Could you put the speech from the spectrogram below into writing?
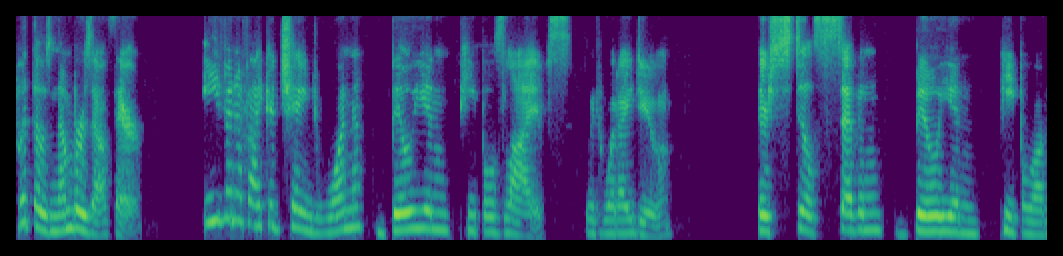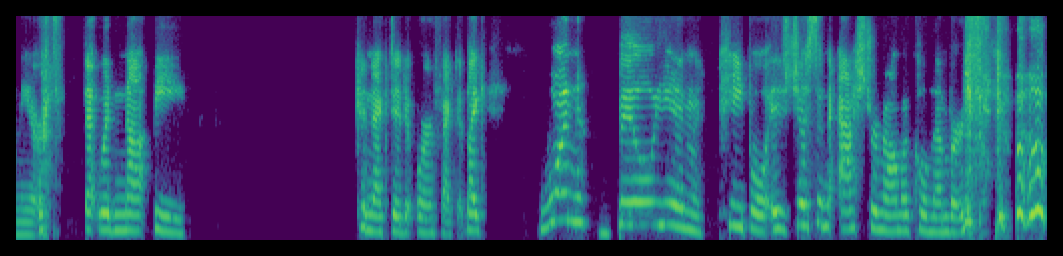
put those numbers out there even if I could change 1 billion people's lives with what I do, there's still 7 billion people on the earth that would not be connected or affected. Like 1 billion people is just an astronomical number to think about.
